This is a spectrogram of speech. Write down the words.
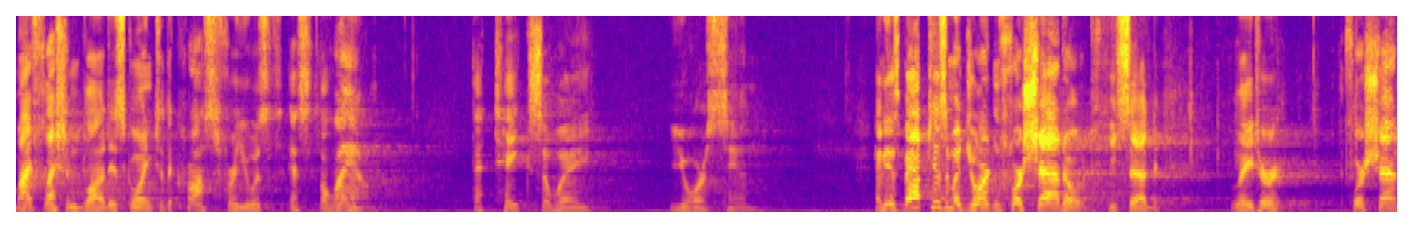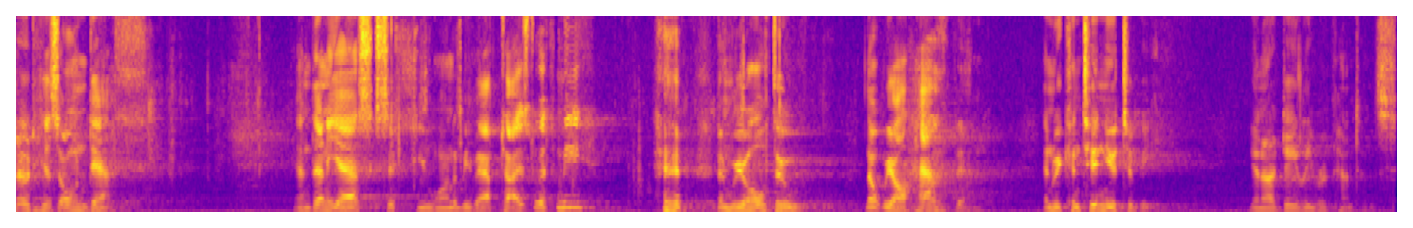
My flesh and blood is going to the cross for you as, as the lamb that takes away your sin. And his baptism at Jordan foreshadowed, he said, later foreshadowed his own death. And then he asks if you want to be baptized with me. and we all do. No, we all have been. And we continue to be in our daily repentance.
